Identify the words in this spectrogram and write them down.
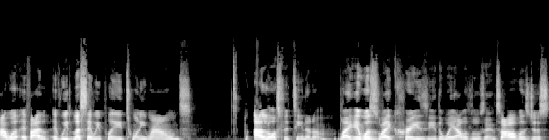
I will if I if we let's say we played twenty rounds. I lost 15 of them. Like it was like crazy the way I was losing. So I was just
